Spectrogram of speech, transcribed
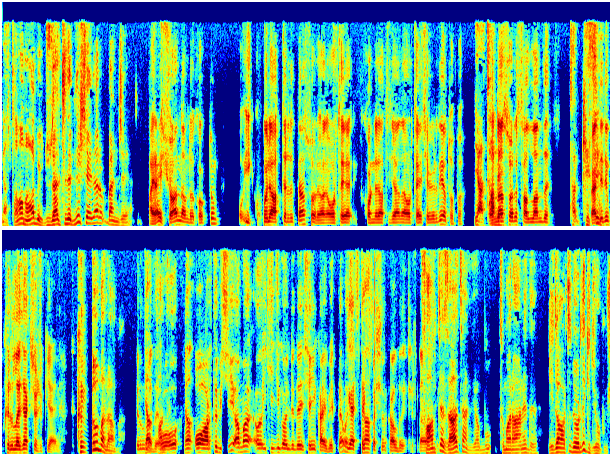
Ya tamam abi düzeltilebilir şeyler bence yani. Hayır hayır şu anlamda korktum. O ilk golü attırdıktan sonra hani ortaya korner atacağına ortaya çevirdi ya topu. Ya tabii. Ondan sonra sallandı. Ta- kesin. Ben dedim kırılacak çocuk yani. Kırılmadı ama. Kırılmadı. Ya, o, ya o artı bir şey ama o ikinci golde de şeyi kaybetti ama gerçi tek Ya, başına kaldı herif. Fante yapsın? zaten ya bu tımarhane de 7 artı 4'e gidiyor bu iş.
